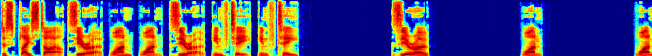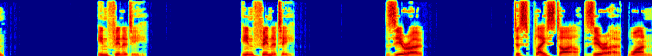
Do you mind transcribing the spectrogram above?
display style 0 1 1 0 inf t inf t 0 1 1 infinity infinity 0 display style 0 1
